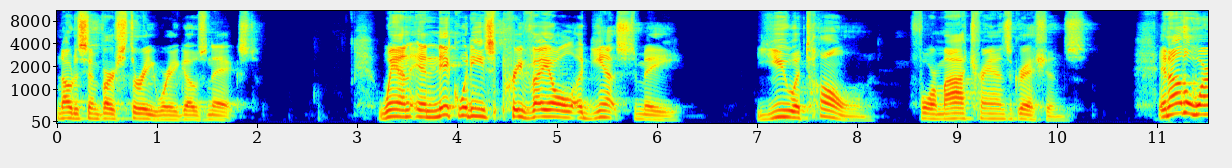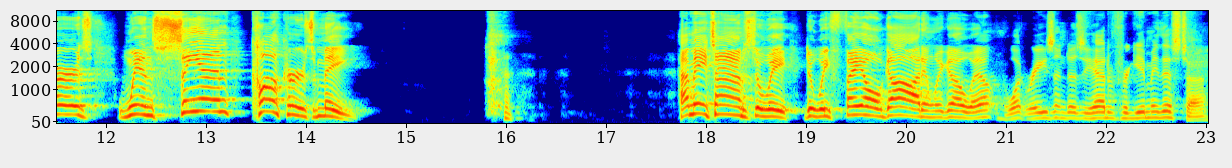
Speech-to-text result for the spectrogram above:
Notice in verse 3 where he goes next. When iniquities prevail against me, you atone for my transgressions. In other words, when sin conquers me, how many times do we, do we fail God and we go, well, what reason does He have to forgive me this time?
